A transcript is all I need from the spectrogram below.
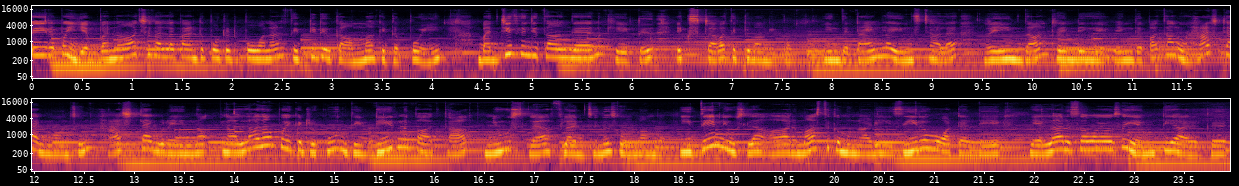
பெய்கிறப்போ எவனாச்சும் வெள்ளை பேண்ட்டு போட்டுட்டு போவானான்னு திட்டிட்டு இருக்க அம்மா கிட்ட போய் பஜ்ஜி செஞ்சு தாங்கன்னு கேட்டு எக்ஸ்ட்ராவாக திட்டு வாங்கிப்போம். இந்த டைமில் இன்ஸ்டாவில் ரெயின் தான் ட்ரெண்டிங்கு எங்கே பார்த்தாலும் ஹேஷ்டேக் மான்சூன் ஹேஷ்டேக் ரெயின் தான். நல்லா தான் போய்கிட்டு இருக்கும். திடீர்னு பார்த்தா நியூஸில் ஃப்ளட்ஸ்ன்னு சொல்லுவாங்க. இதே நியூஸில் ஆறு மாதத்துக்கு முன்னாடி ஜீரோ வாட்டர் டே எல்லா ரிசர்வாயர்ஸும் எம்டியாக இருக்குது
